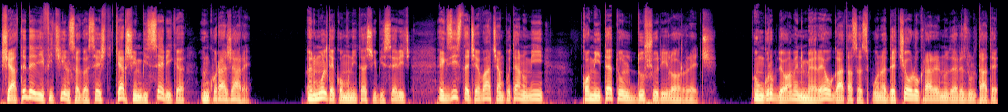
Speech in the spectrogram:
și atât de dificil să găsești chiar și în biserică încurajare. În multe comunități și biserici există ceva ce am putea numi Comitetul Dușurilor Reci un grup de oameni mereu gata să spună de ce o lucrare nu dă rezultate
